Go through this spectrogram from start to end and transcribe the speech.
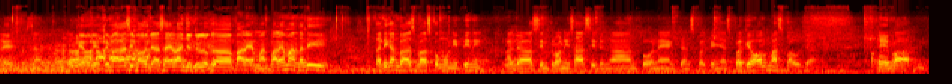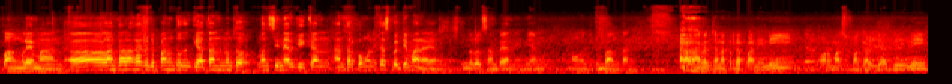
eh terjangkau. Oke oke, terima kasih Pak Uda. Saya lanjut dulu ke Pak Leman. Pak Leman tadi tadi kan bahas-bahas community nih. Ada sinkronisasi dengan bonek dan sebagainya sebagai ormas Pak Uda. Eh Pak Bang Leman, eh, langkah-langkah ke depan untuk kegiatan untuk mensinergikan antar komunitas bagaimana yang menurut sampean nih yang mau dikembangkan? rencana ke depan ini Ormas Pagar Jati ini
